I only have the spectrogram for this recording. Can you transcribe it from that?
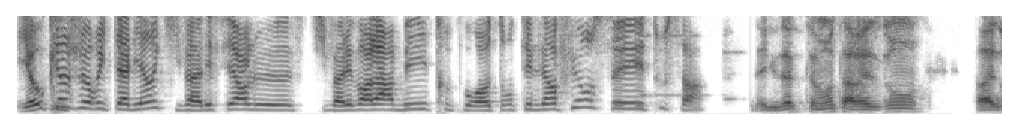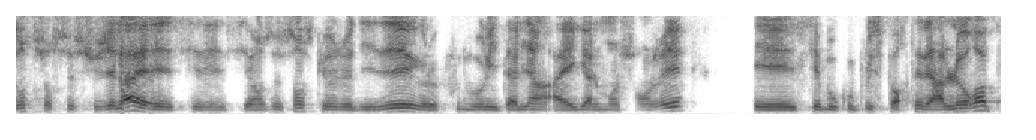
Il n'y a aucun joueur italien qui va aller faire le, qui va aller voir l'arbitre pour tenter de l'influencer, tout ça. Exactement, tu as raison, raison sur ce sujet-là. Et c'est en ce sens que je disais que le football italien a également changé et c'est beaucoup plus porté vers l'Europe.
